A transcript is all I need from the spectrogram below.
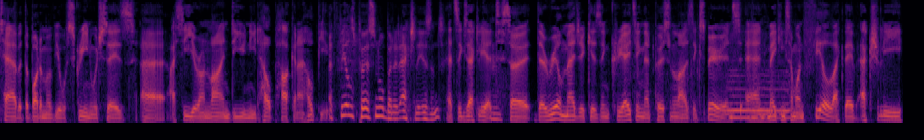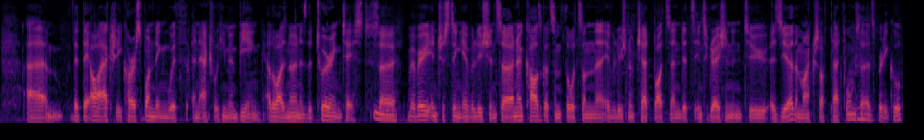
tab at the bottom of your screen which says, uh, "I see you're online. Do you need help? How can I help you?" It feels personal, but it actually isn't. That's exactly it. Mm. So the real magic is in creating that personalized experience mm. and making someone feel like they've actually um, that they are actually corresponding with an actual human being, otherwise known as the Turing test. So a very interesting evolution. So I know Carl's got some thoughts on the evolution of chatbots and its integration into Azure, the Microsoft platform. So that's pretty cool.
